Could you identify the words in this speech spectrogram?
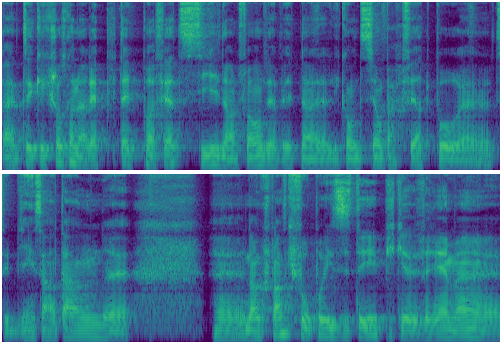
euh, quelque chose qu'on n'aurait peut-être pas fait si, dans le fond, il y avait les conditions parfaites pour euh, bien s'entendre. Euh, donc, je pense qu'il faut pas hésiter, puis que vraiment,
